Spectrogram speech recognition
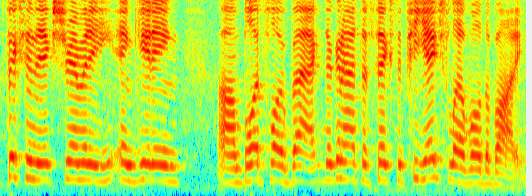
fixing the extremity and getting um, blood flow back. They're going to have to fix the pH level of the body.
